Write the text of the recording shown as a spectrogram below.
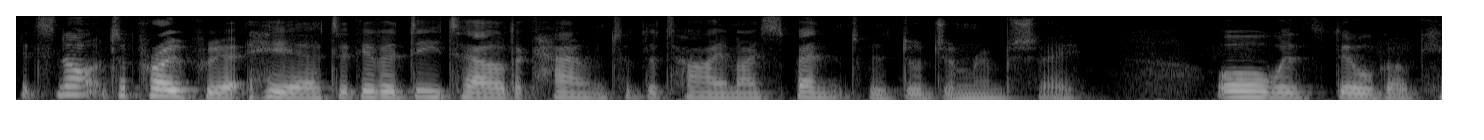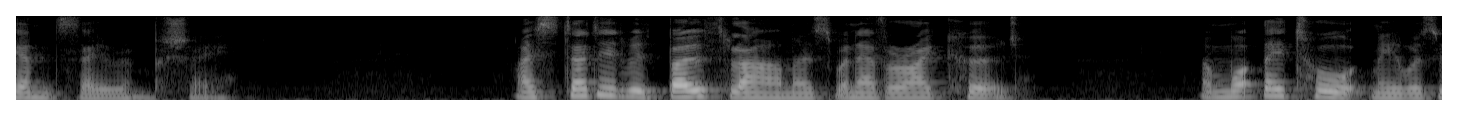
It's not appropriate here to give a detailed account of the time I spent with Dudjom Rinpoche or with Dilgo Khyentse Rinpoche. I studied with both lamas whenever I could, and what they taught me was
